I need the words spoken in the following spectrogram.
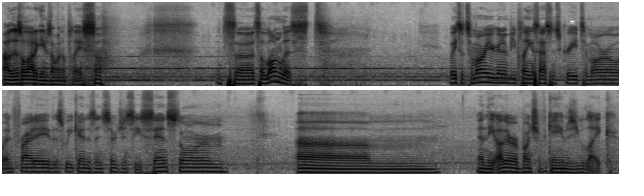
Oh, there's a lot of games I want to play, so it's uh, it's a long list. Wait, so tomorrow you're gonna be playing Assassin's Creed. Tomorrow and Friday this weekend is Insurgency Sandstorm. Um, and the other a bunch of games you like.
